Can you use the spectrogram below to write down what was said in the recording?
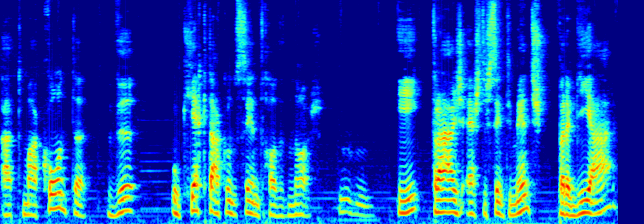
a tomar conta de o que é que está acontecendo de roda de nós. Uhum. E traz estes sentimentos para guiar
